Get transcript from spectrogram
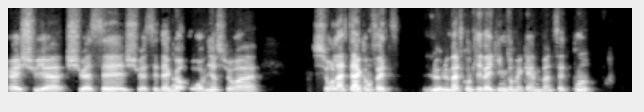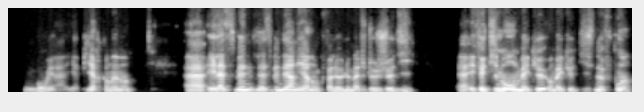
je, suis, je suis assez, je suis assez d'accord pour revenir sur, sur l'attaque. En fait, le, match contre les Vikings, on met quand même 27 points. bon, il y, y, a pire quand même. Hein et la semaine, la semaine dernière, donc le, le match de jeudi, effectivement, on met, met que 19 points,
